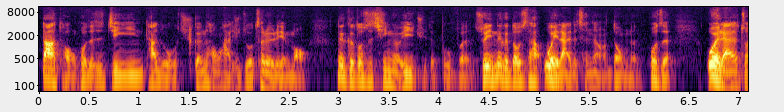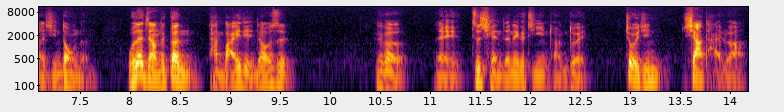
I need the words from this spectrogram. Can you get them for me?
大同或者是精英，他如果去跟红海去做策略联盟，那个都是轻而易举的部分，所以那个都是他未来的成长的动能或者未来的转型动能。我在讲的更坦白一点，就是那个诶之前的那个精英团队就已经下台了啊，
